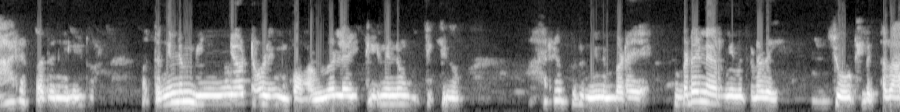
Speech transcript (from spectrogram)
ആരപ്പതിങ്ങനെ അതിങ്ങനെ മിന്നോട്ടോളി കോൺവ ലൈറ്റിൽ ഇങ്ങനെ ഉദിക്കുന്നു ആരപ്പിങ്ങനെ ഇവിടെ ഇവിടെ ഇറങ്ങി നിൽക്കണതേ ചൂട്ടിൽ അതാ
